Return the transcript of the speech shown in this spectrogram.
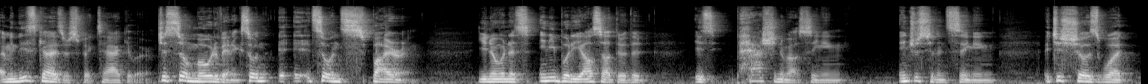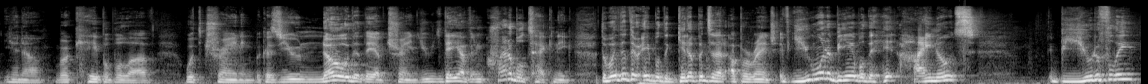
I mean these guys are spectacular, just so motivating, so it's so inspiring, you know. And it's anybody else out there that is passionate about singing, interested in singing, it just shows what you know we're capable of with training because you know that they have trained. You they have incredible technique. The way that they're able to get up into that upper range. If you want to be able to hit high notes beautifully.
